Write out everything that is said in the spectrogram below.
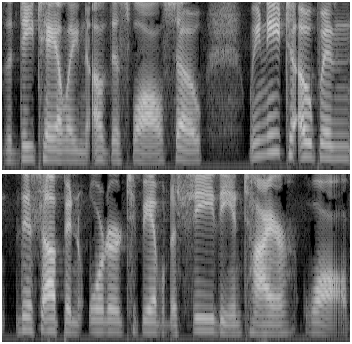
the detailing of this wall. So we need to open this up in order to be able to see the entire wall.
